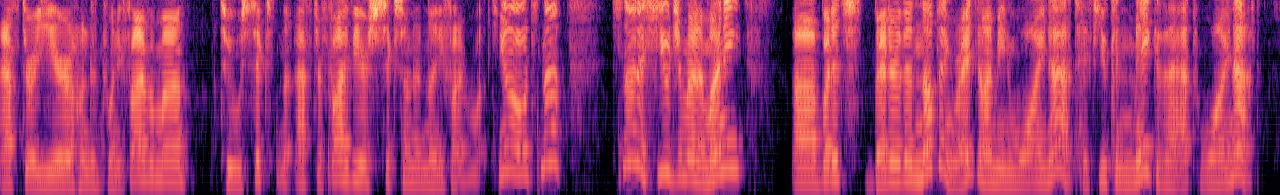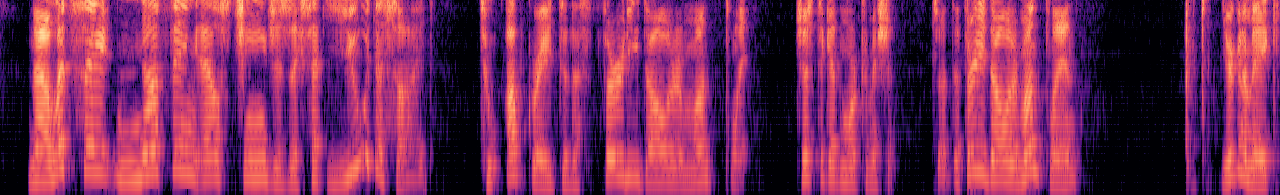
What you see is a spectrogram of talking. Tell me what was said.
after a year 125 a month to six after five years 695 a month. You know it's not it's not a huge amount of money uh, but it's better than nothing right? I mean why not? If you can make that why not? Now let's say nothing else changes except you decide to upgrade to the $30 a month plan just to get more commission. So at the $30 a month plan you're going to make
